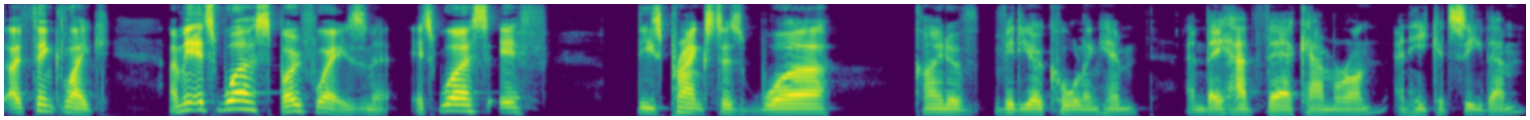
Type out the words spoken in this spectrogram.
I think like I mean it's worse both ways, isn't it? It's worse if these pranksters were kind of video calling him and they had their camera on and he could see them.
